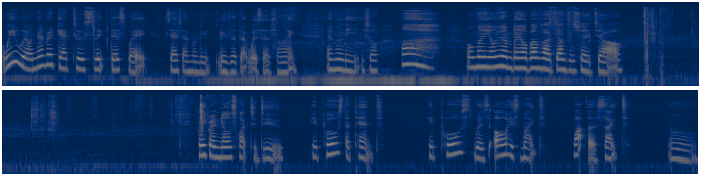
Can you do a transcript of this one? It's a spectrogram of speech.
we will never get to sleep this way, says Emily Elizabeth with a sigh. Emily 说：“啊， 我们永远没有办法这样子睡觉。” Clifford knows what to do. He pulls the tent. He pulls with all his might. What a sight! 嗯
